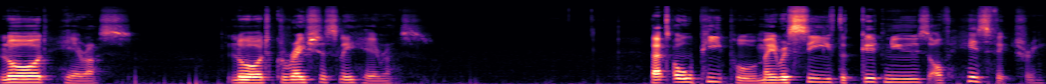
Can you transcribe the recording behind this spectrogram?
Lord, hear us. Lord, graciously hear us. That all people may receive the good news of his victory.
